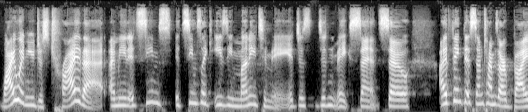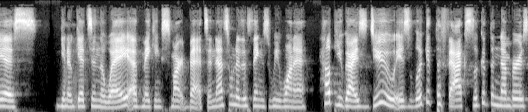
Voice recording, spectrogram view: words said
why wouldn't you just try that? I mean, it seems it seems like easy money to me. It just didn't make sense. So I think that sometimes our bias, you know, gets in the way of making smart bets. And that's one of the things we want to help you guys do is look at the facts, look at the numbers.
